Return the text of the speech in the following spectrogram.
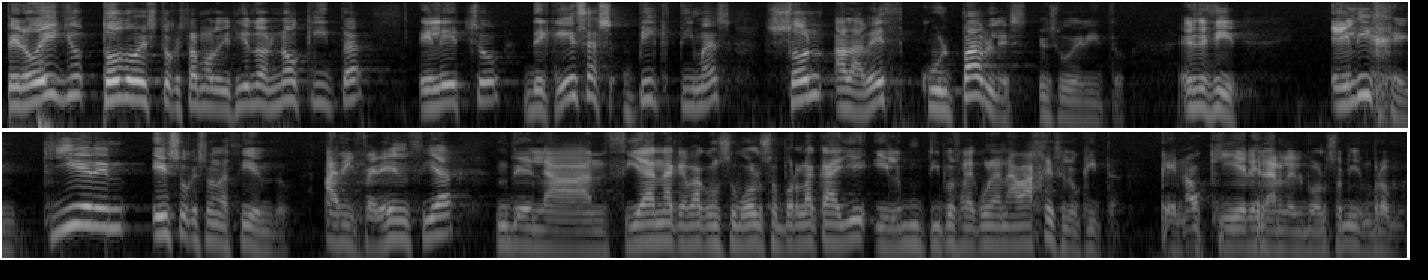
Pero ello, todo esto que estamos diciendo, no quita el hecho de que esas víctimas son a la vez culpables en su delito. Es decir, eligen, quieren eso que están haciendo, a diferencia de la anciana que va con su bolso por la calle y un tipo sale con una navaja y se lo quita, que no quiere darle el bolso ni en broma,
